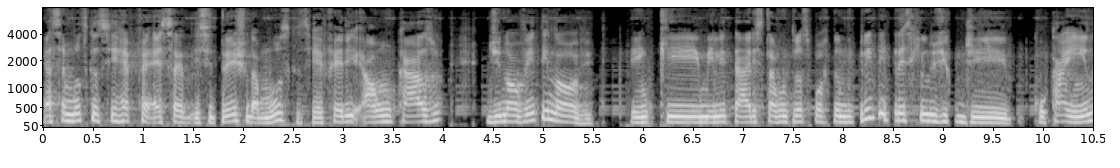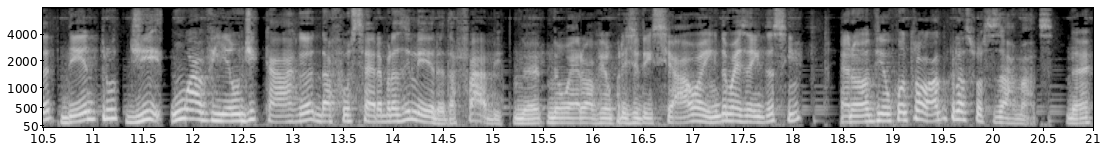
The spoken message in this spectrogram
Essa música se refere, essa, esse trecho da música se refere a um caso de 99, em que militares estavam transportando 33 quilos de, de, cocaína dentro de um avião de carga da Força Aérea Brasileira, da FAB. Né? Não era um avião presidencial ainda, mas ainda assim era um avião controlado pelas Forças Armadas. Né?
